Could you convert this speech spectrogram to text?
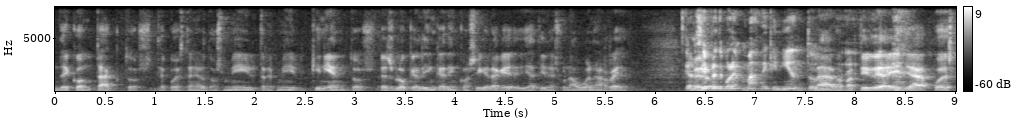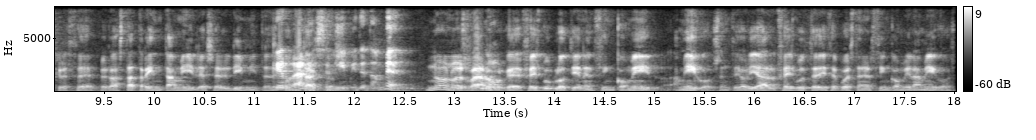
de contactos. Te puedes tener 2.000, 3.000, 500. Es lo que LinkedIn considera que ya tienes una buena red. Claro, siempre te pones más de 500. Claro, a partir de ahí ya puedes crecer, pero hasta 30.000 es el límite. Qué raro ese límite también. No, no es raro, porque Facebook lo tiene en 5.000 amigos. En teoría, el Facebook te dice puedes tener 5.000 amigos.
